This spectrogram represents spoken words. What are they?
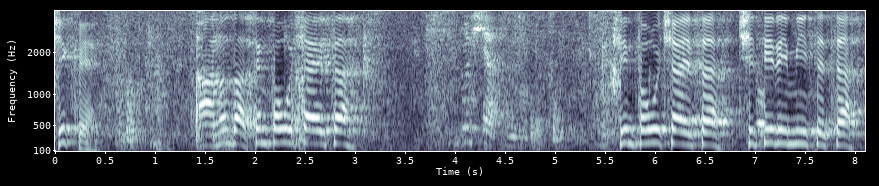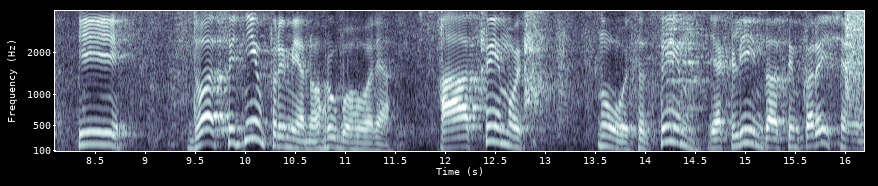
Чики. А, ну да, цим получается, Ну, зараз. цим получается 4 місяця і 20 днів примерно, грубо говоря. А цим ось, ну ось цим, як Лінда, цим коричневим,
